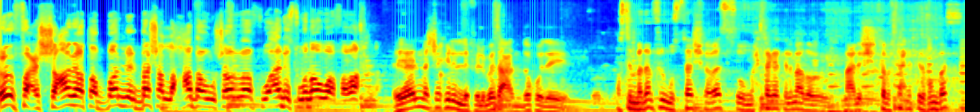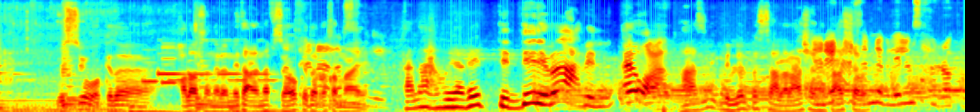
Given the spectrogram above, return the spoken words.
ارفع الشعار يا طبال للباشا اللي حضر وشرف وانس ونور فرحنا. هي إيه المشاكل اللي في البيت عندكم دي؟ اصل المدام في المستشفى بس ومحتاجة اكلمها ضروري معلش انت بفتح لي التليفون بس. بصي هو كده خلاص أنا رنيت على نفسي أهو كده الرقم معايا. يا لهوي يا بنت اديني بقى احمل اوعى. هعزمك بالليل بس على العشاء يعني إيه نتعشى. تعزمنا بالليل امسح الرقم؟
